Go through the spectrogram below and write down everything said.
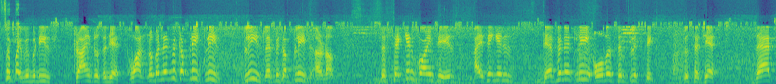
So which but- everybody is trying to suggest. One, no, but let me complete, please, please, let me complete, Arnab. The second point is, I think it is definitely oversimplistic to suggest that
